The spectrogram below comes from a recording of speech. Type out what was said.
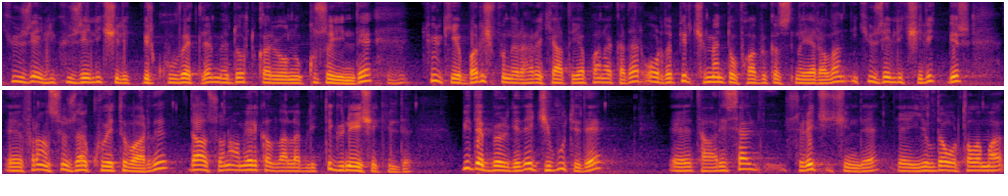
250-250 kişilik bir kuvvetle M4 karayolunun kuzeyinde Türkiye Barış Pınarı Harekatı yapana kadar orada bir çimento fabrikasında yer alan 250 kişilik bir e, Fransız özel kuvveti vardı. Daha sonra Amerikalılarla birlikte güneye çekildi. Bir de bölgede Cibuti'de e, tarihsel süreç içinde e, yılda ortalama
